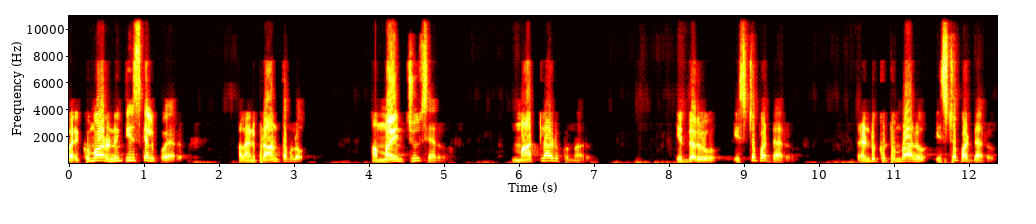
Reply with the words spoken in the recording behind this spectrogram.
వారి కుమారుని తీసుకెళ్ళిపోయారు. అలాంటి ప్రాంతంలో అమ్మాయిని చూశారు. మాట్లాడుకున్నారు. ఇద్దరు ఇష్టపడ్డారు. రెండు కుటుంబాలు ఇష్టపడ్డారు.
